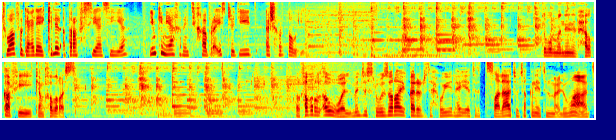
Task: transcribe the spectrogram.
توافق عليه كل الأطراف السياسية يمكن ياخذ انتخاب رئيس جديد أشهر طويلة قبل ما ننهي الحلقة في كم خبر أسرع الخبر الأول مجلس الوزراء يقرر تحويل هيئة الاتصالات وتقنية المعلومات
